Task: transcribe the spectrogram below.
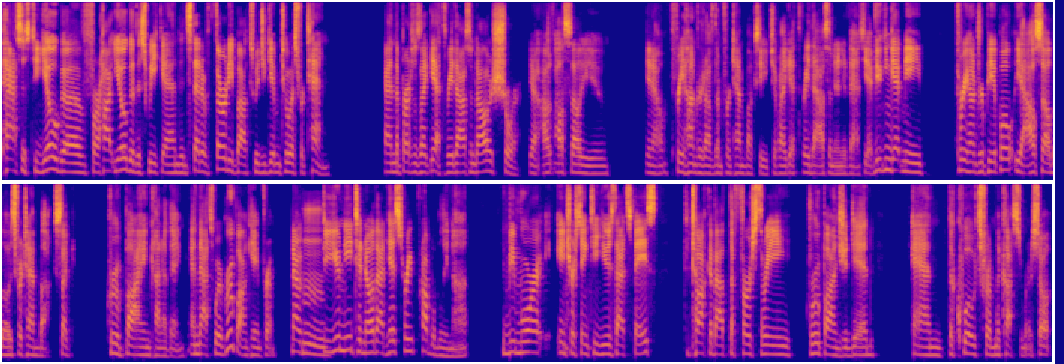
passes to yoga for hot yoga this weekend, instead of 30 bucks, would you give them to us for 10? And the person's like, yeah, $3,000. Sure. Yeah. I'll, I'll sell you, you know, 300 of them for 10 bucks each. If I get 3,000 in advance. Yeah. If you can get me 300 people, yeah, I'll sell those for 10 bucks. Like group buying kind of thing. And that's where Groupon came from. Now, Hmm. do you need to know that history? Probably not. It'd be more interesting to use that space to talk about the first three Groupons you did and the quotes from the customers. So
